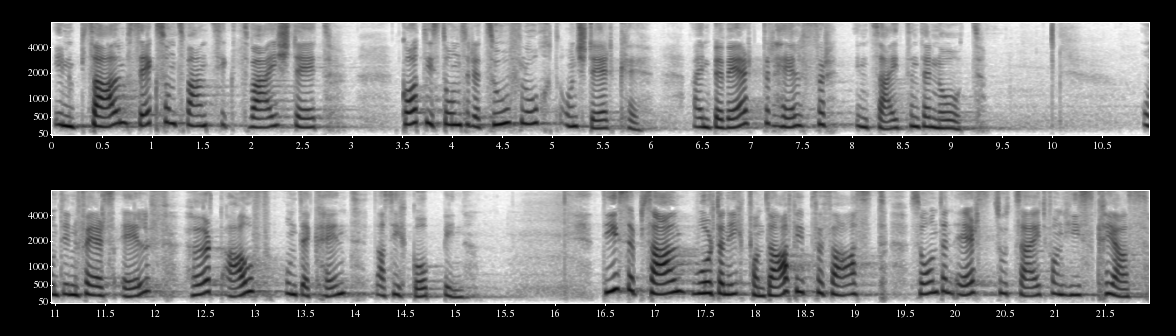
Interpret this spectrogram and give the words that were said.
In Psalm 26, 2 steht, Gott ist unsere Zuflucht und Stärke, ein bewährter Helfer in Zeiten der Not. Und in Vers 11, hört auf und erkennt, dass ich Gott bin. Dieser Psalm wurde nicht von David verfasst, sondern erst zur Zeit von Hiskias.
